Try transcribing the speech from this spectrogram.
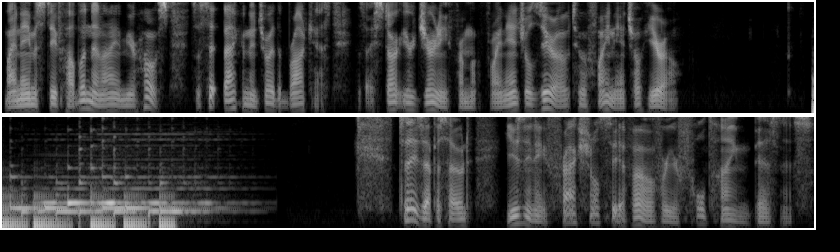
My name is Steve Hovland, and I am your host. So sit back and enjoy the broadcast as I start your journey from a financial zero to a financial hero. Today's episode using a fractional CFO for your full time business.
